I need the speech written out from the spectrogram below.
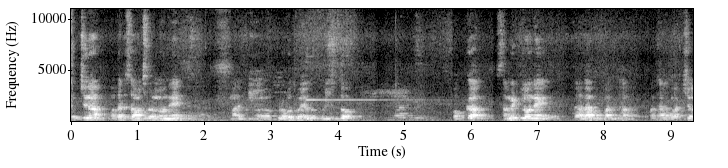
వచ్చిన మొదటి సంవత్సరంలోనే మన ప్రభుత్వం యొక్క కృషితో ఒక్క సమిట్లోనే దాదాపు పద్నా పదహారు లక్షల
